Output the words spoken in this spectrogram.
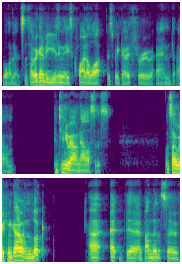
coordinates. And so we're going to be using these quite a lot as we go through and um, continue our analysis. And so we can go and look uh, at the abundance of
